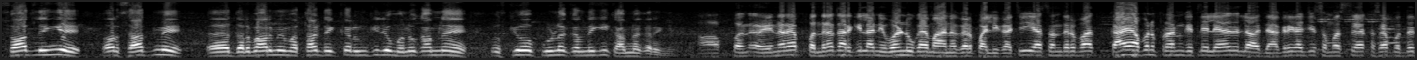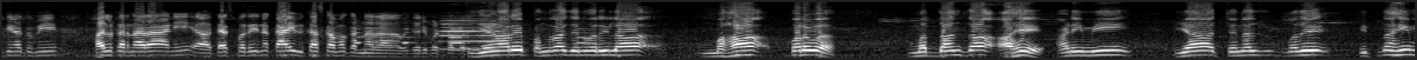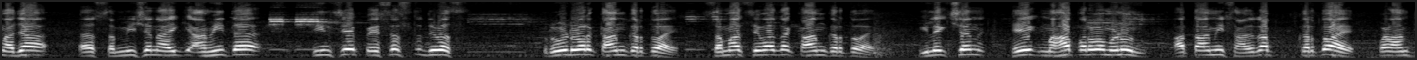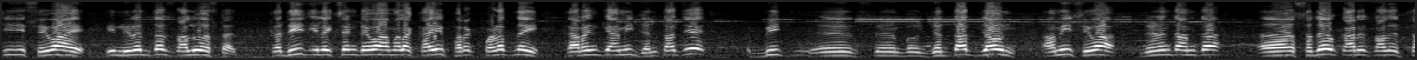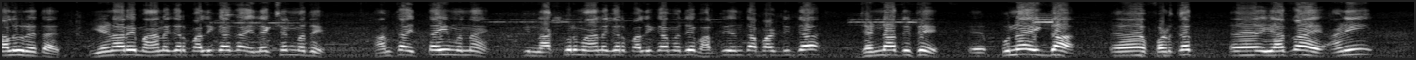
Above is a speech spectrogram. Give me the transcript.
स्वाद लेंगे और साथ में दरबार में मत्था टेक कर उनकी जो मनोकामना है उसकी वो पूर्ण करने की कामना करेंगे। अ, पं येणाऱ्या पंधरा तारखेला निवडणूक आहे महानगरपालिकाची. या संदर्भात काय प्रण ल- नागरिकांची समस्या कशा पद्धतीनं तुम्ही हल करणारा आणि त्याच पद्धतीनं काय विकास कामं करणारा जरीपटका येणारे पंधरा जानेवारीला महापर्व मतदानचा आहे आणि मी या चॅनलमध्ये इतनाही माझ्या सबमिशन आहे की आम्ही तर तीनशे पैसष्ट दिवस रोडवर काम करतो आहे समाजसेवाचं काम करतो आहे इलेक्शन हे एक महापर्व म्हणून आता आम्ही साजरा करतो आहे पण आमची जी सेवा आहे ही निरंतर चालू असतात. कधीच इलेक्शन ठेवा आम्हाला काही फरक पडत नाही कारण की आम्ही जनताचे बीच जनतात जाऊन आम्ही सेवा देण्याचा आमचा सदैव कार्य चाल चालू राहत आहेत. येणारे महानगरपालिकाच्या इलेक्शनमध्ये आमचा इतकाही म्हणणं आहे की नागपूर महानगरपालिकामध्ये भारतीय जनता पार्टीचा झेंडा तिथे पुन्हा एकदा फडकत याचा आहे. आणि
